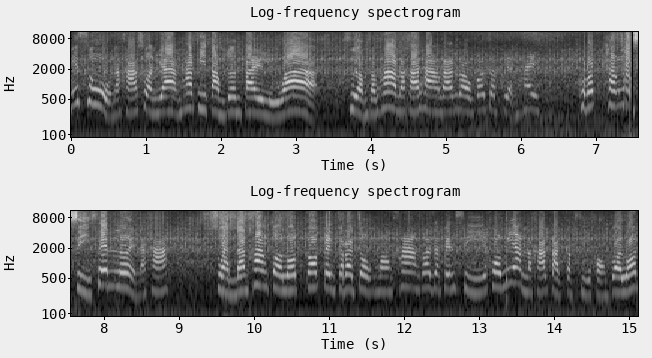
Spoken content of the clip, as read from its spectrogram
มิตซูนะคะ ส่วนยางถ้าปีต่ำเกินไปหรือว่าเสื่อมสภาพนะคะ ทางร้านเราก็จะเปลี่ยนให้ครบทั้งหมด4เส้นเลยนะคะ ส่วนด้านข้างตัวรถก็เป็นกระจกมองข้างก็จะเป็นสีโครเมียมนะคะ ตัดกับสีของตัวรถ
